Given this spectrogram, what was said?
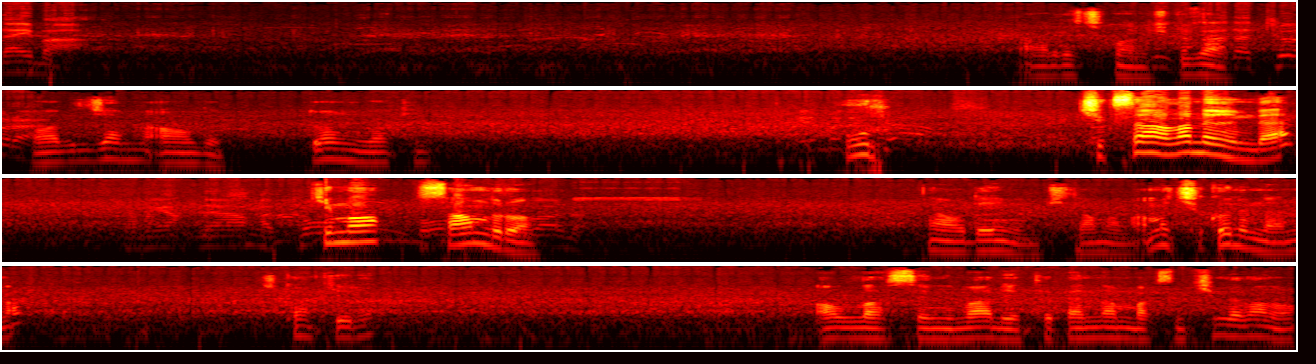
Neymar. Arda çıkmamış. Güzel. Alabileceğim mi? Aldım. Dön bakayım. Vur. Çıksana lan önümden. Kim o? Sandro. Ha o değmemiş tamam ama çık önümden lan. Çıkart geri. Allah senin var ya tependen baksın. Kimde lan o?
